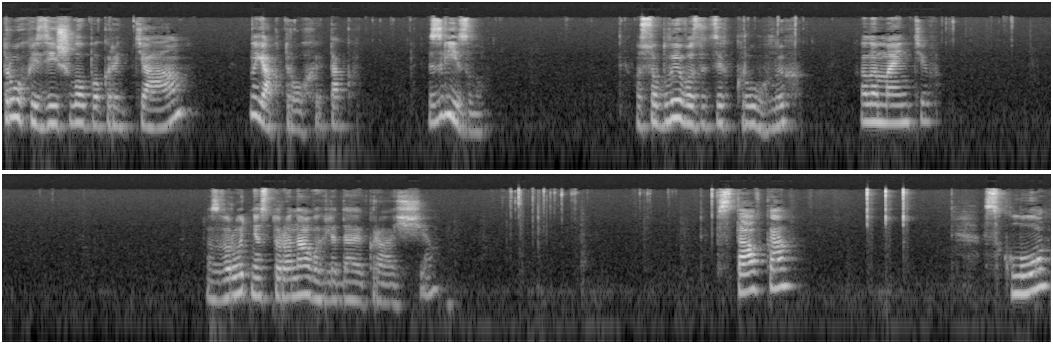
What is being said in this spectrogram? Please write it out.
Трохи зійшло покриття. Ну, як трохи, так, злізло. Особливо з цих круглих елементів. Зворотня сторона виглядає краще. Вставка, скло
